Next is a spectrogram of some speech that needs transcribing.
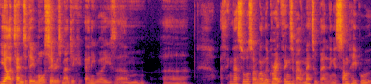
yeah, I tend to do more serious magic, anyways. Um, I think that's also one of the great things about metal bending is some people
